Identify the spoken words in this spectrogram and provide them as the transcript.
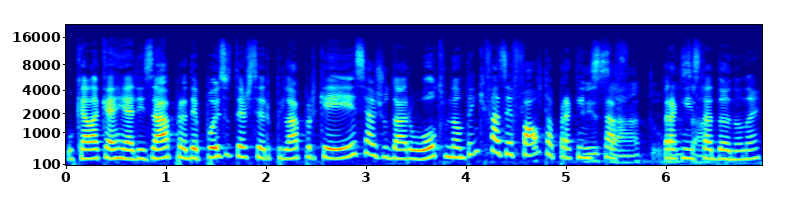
o que ela quer realizar para depois o terceiro pilar, porque esse ajudar o outro não tem que fazer falta para quem está Exato, para quem está dando, né?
